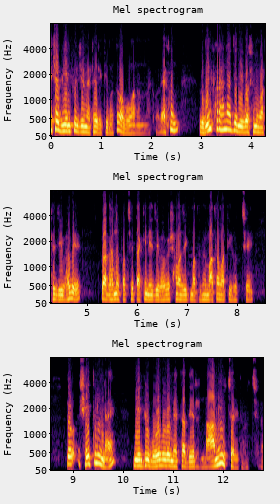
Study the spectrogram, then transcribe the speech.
এটা বিএনপির জন্য একটা রীতিমতো অবমাননা করে এখন রুমিন ফারহানা যে নির্বাচনের মাঠে যেভাবে প্রাধান্য পাচ্ছে, তাকে নিয়ে যেভাবে সামাজিক মাধ্যমে মাতামাতি হচ্ছে, তো সেই তুলনায় বিএনপির বড় বড় নেতাদের নামই উচ্চারিত হচ্ছে না।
